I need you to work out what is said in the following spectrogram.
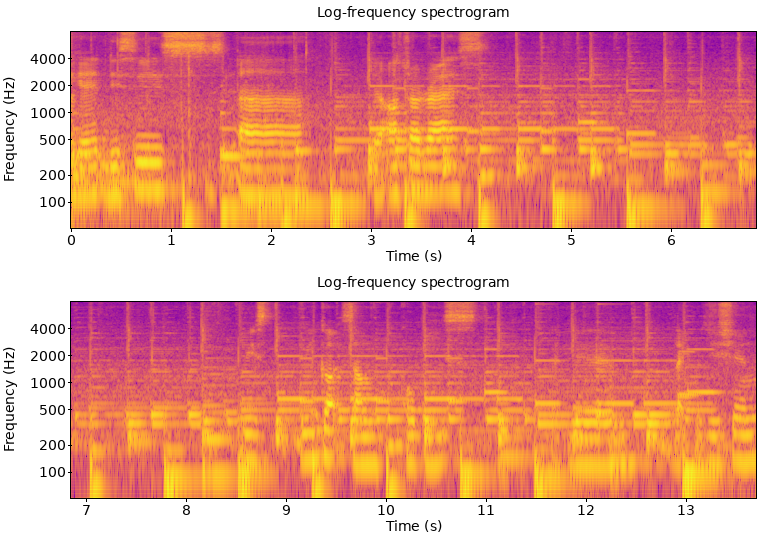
Okay this is uh, the ultra rise got some copies like the black magician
